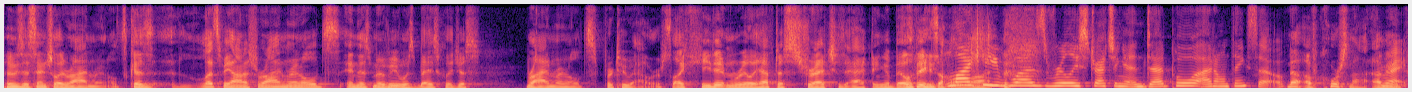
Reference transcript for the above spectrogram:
who's essentially Ryan Reynolds, because let's be honest, Ryan Reynolds in this movie was basically just Ryan Reynolds for two hours. Like he didn't really have to stretch his acting abilities a Like lot. he was really stretching it in Deadpool? I don't think so. No, of course not. I mean, right.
